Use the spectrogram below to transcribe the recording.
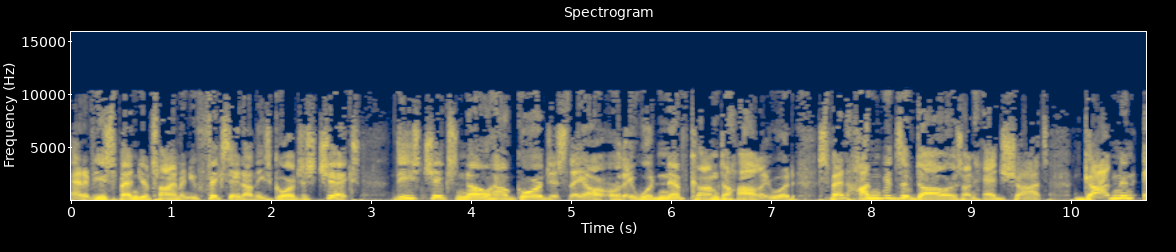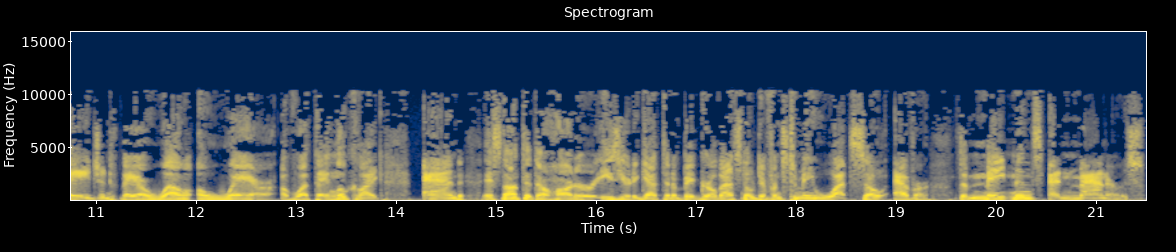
And if you spend your time and you fixate on these gorgeous chicks, these chicks know how gorgeous they are or they wouldn't have come to Hollywood, spent hundreds of dollars on headshots, gotten an agent. They are well aware of what they look like. And it's not that they're harder or easier to get than a big girl. That's no difference to me whatsoever. The maintenance and manners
